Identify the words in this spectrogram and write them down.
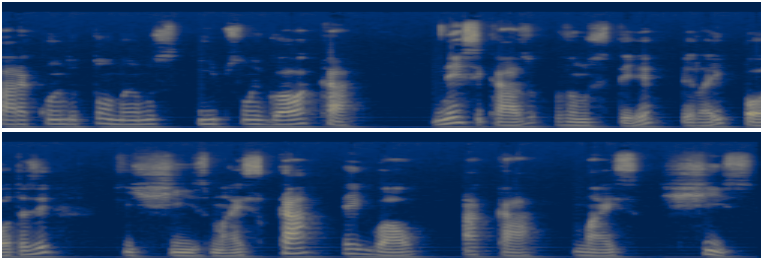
para quando tomamos y igual a k. Nesse caso, vamos ter, pela hipótese, que x mais k é igual a k mais x.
